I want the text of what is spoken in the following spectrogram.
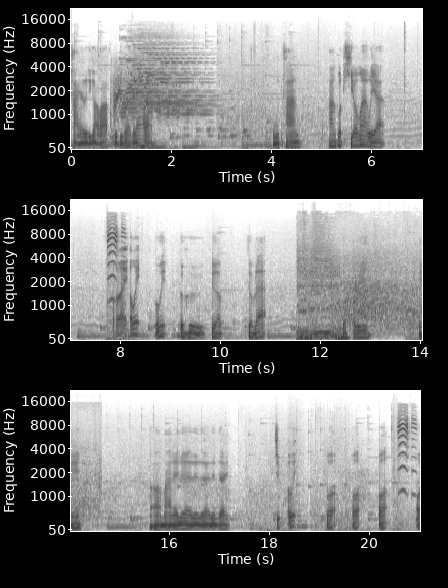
ขายเลยดีกว่าว่าดูดีว่าเราจะได้เท่าไหร่ หทาง ทางกดเคี้ยวมากเลยอะโอ้ยโอ้ยโอ้ยเออหือเกือบ เกือบแล้ว เกือบตุยโอเคก็มาเรื่อยๆเรื่อยๆเรื่อยๆจิบโอ้ยโอ้โอ้โอ้โอ้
